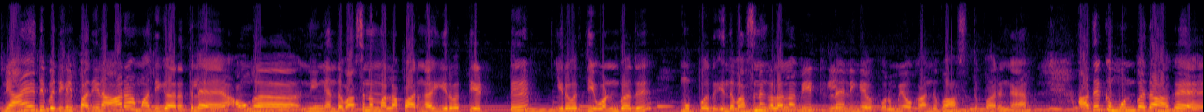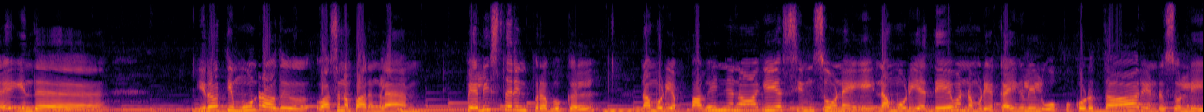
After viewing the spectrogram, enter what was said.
நியாயாதிபதிகள் பதினாறாம் அதிகாரத்தில் அவங்க நீங்கள் அந்த வசனமெல்லாம் பாருங்கள் இருபத்தி எட்டு இருபத்தி ஒன்பது முப்பது. இந்த வசனங்களெல்லாம் வீட்டில் நீங்கள் பொறுமையாக உட்காந்து வாசித்து பாருங்கள் அதற்கு முன்பதாக இந்த இருபத்தி மூன்றாவது வசனம் பாருங்களேன். பெலிஸ்தரின் பிரபுக்கள் நம்முடைய பகைஞனாகிய சிம்சோனை நம்முடைய தேவன் நம்முடைய கைகளில் ஒப்பு கொடுத்தார் என்று சொல்லி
